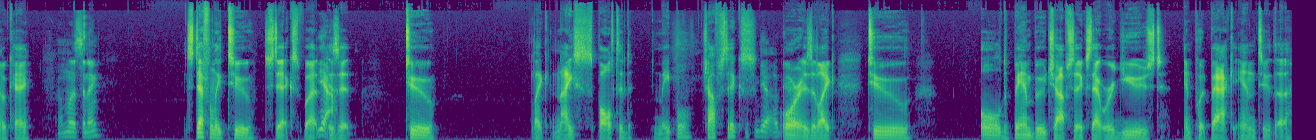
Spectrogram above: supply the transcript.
Okay, I'm listening. it's definitely two sticks, but Yeah. is it two like nice spalted maple chopsticks? Yeah, okay. Or is it like two old bamboo chopsticks that were used and put back into the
